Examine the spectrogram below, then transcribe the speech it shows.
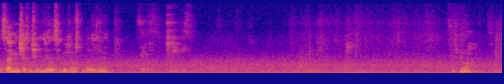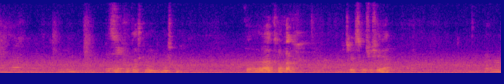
Вот, сами сейчас ничего не делайте, будет немножко болезненно. Терпимо. Вытаскиваем немножко. Так, ну как? Через ощущения. Нормально?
